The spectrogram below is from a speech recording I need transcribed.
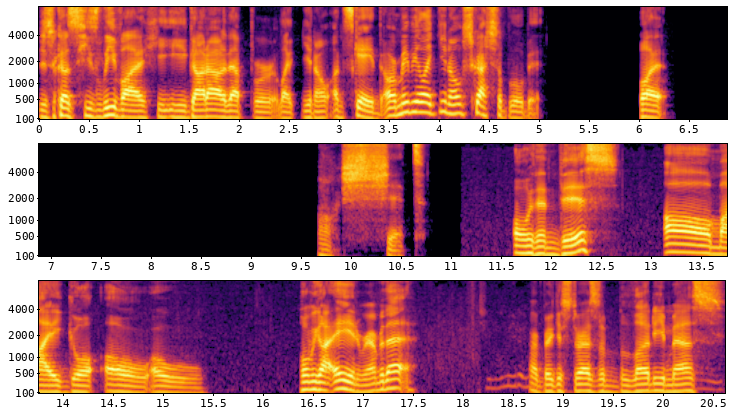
just because he's Levi, he, he got out of that for like, you know, unscathed. Or maybe like, you know, scratched up a little bit. But Oh shit. Oh, then this? Oh my god. Oh, oh. Homie got A, and remember that? Our biggest threat is a bloody mess.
